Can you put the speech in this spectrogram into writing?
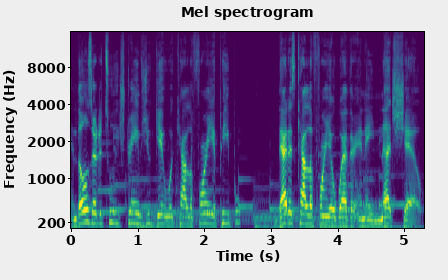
And those are the two extremes you get with California people. That is California weather in a nutshell.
